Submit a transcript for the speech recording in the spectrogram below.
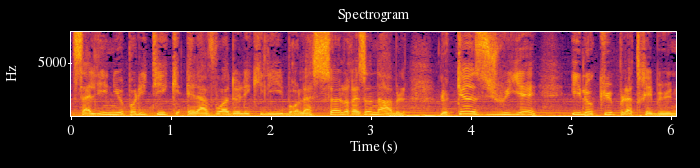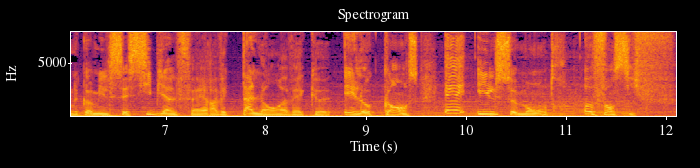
Sa ligne politique est la voie de l'équilibre, la seule raisonnable. Le 15 juillet, il occupe la tribune comme il sait si bien le faire, avec talent, avec euh, éloquence, et il se montre offensif.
